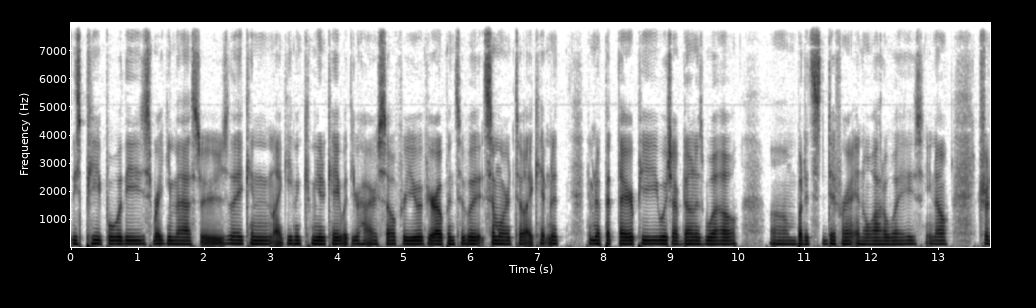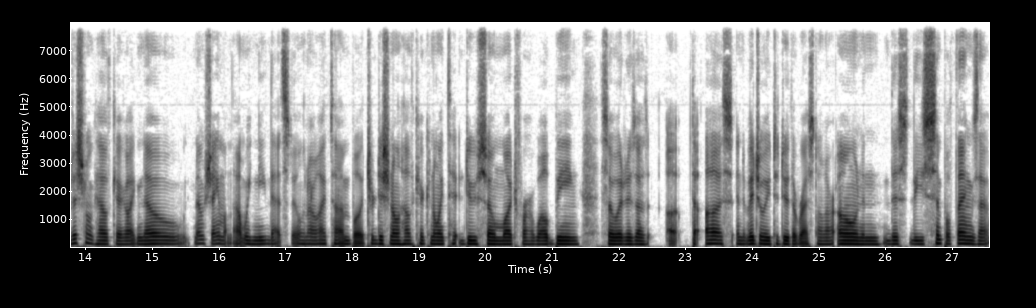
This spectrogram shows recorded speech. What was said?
these people, these Reiki masters, they can like even communicate with your higher self for you if you're open to it. Similar to like hypnot hypnotherapy, which I've done as well um, but it's different in a lot of ways. You know, traditional healthcare, like no no shame on that. We need that still in our lifetime, but traditional healthcare can only t- do so much for our well-being. So it is as up to us individually to do the rest on our own. And this these simple things that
